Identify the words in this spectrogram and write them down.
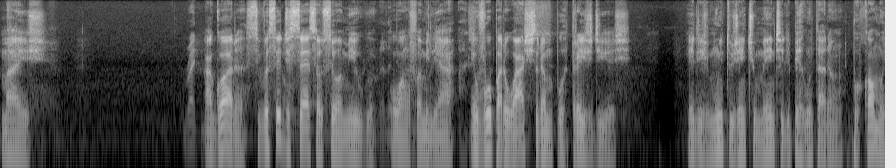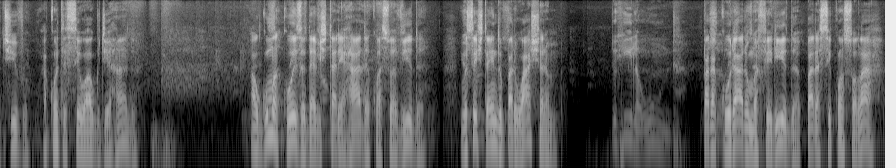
mas agora, se você dissesse ao seu amigo ou a um familiar, eu vou para o ashram por três dias, eles muito gentilmente lhe perguntarão, por qual motivo? Aconteceu algo de errado? Alguma coisa deve estar errada com a sua vida? Você está indo para o ashram para curar uma ferida, para se consolar?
